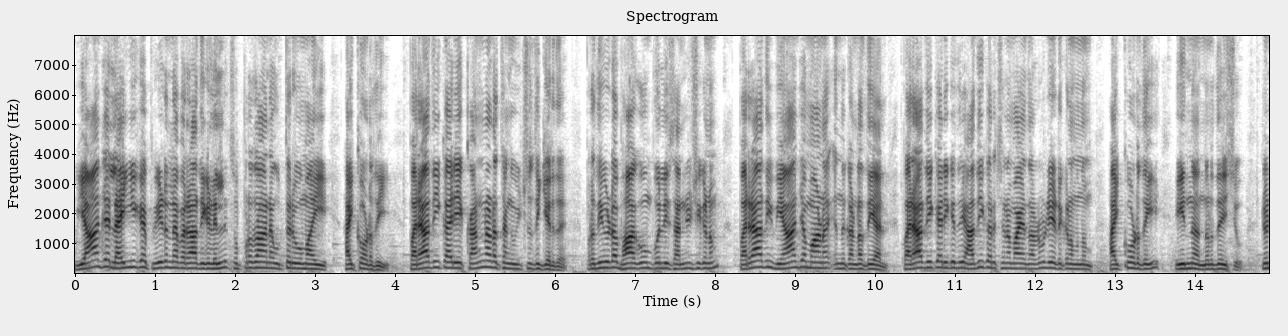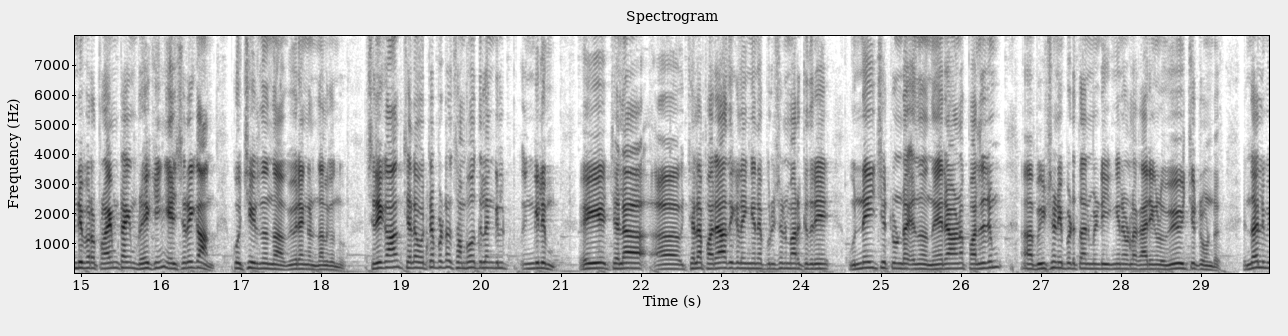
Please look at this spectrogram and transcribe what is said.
വ്യാജ ലൈംഗിക പീഡന പരാതികളിൽ സുപ്രധാന ഉത്തരവുമായി ഹൈക്കോടതി. പരാതിക്കാരിയെ കണ്ണടച്ചങ്ങ് വിശ്വസിക്കരുത്. പ്രതിയുടെ ഭാഗവും പോലീസ് അന്വേഷിക്കണം. പരാതി വ്യാജമാണ് എന്ന് കണ്ടെത്തിയാൽ പരാതിക്കാരിക്കെതിരെ അതികർശനമായ നടപടിയെടുക്കണമെന്നും ഹൈക്കോടതി ഇന്ന് നിർദ്ദേശിച്ചു. Twenty four prime time breaking A Sreekanth കൊച്ചിയിൽ നിന്ന് വിവരങ്ങൾ നൽകുന്നു. ശ്രീകാന്ത് ചില ഒറ്റപ്പെട്ട സംഭവത്തിലെങ്കിൽ എങ്കിലും ഈ ചില ചില പരാതികൾ ഇങ്ങനെ പുരുഷന്മാർക്കെതിരെ ഉന്നയിച്ചിട്ടുണ്ട് എന്നത് നേരാണ്. പലരും ഭീഷണിപ്പെടുത്താൻ വേണ്ടി ഇങ്ങനെയുള്ള കാര്യങ്ങൾ ഉപയോഗിച്ചിട്ടുണ്ട്. എന്തായാലും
